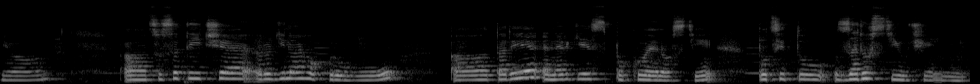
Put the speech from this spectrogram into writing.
jo. Co se týče rodinného kruhu, tady je energie spokojenosti, pocitu zadosti učení.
